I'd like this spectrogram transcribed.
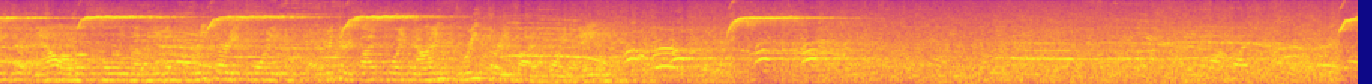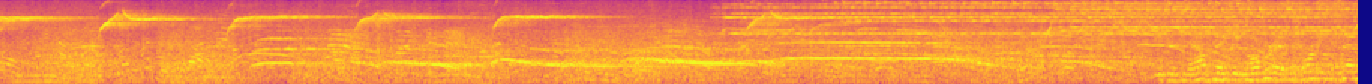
Diedrich now almost pulling up even 330 point, 335.9, 335.8. Diedrich now taking over at 27.79,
